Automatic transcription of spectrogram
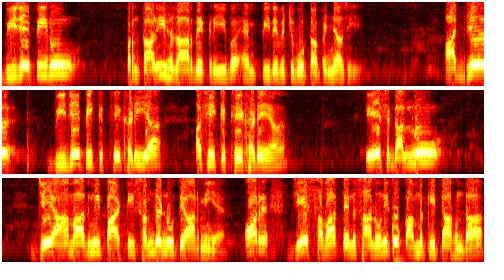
ਬੀਜੇਪੀ ਨੂੰ 45000 ਦੇ ਕਰੀਬ ਐਮਪੀ ਦੇ ਵਿੱਚ ਵੋਟਾਂ ਪਈਆਂ ਸੀ। ਅੱਜ ਬੀਜੇਪੀ ਕਿੱਥੇ ਖੜੀ ਆ? ਅਸੀਂ ਕਿੱਥੇ ਖੜੇ ਆ? ਇਸ ਗੱਲ ਨੂੰ ਜੇ ਆਮ ਆਦਮੀ ਪਾਰਟੀ ਸਮਝਣ ਨੂੰ ਤਿਆਰ ਨਹੀਂ ਹੈ ਔਰ ਜੇ ਸਵਾ 3 ਸਾਲ ਉਹਨੇ ਕੋਈ ਕੰਮ ਕੀਤਾ ਹੁੰਦਾ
